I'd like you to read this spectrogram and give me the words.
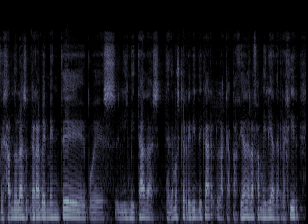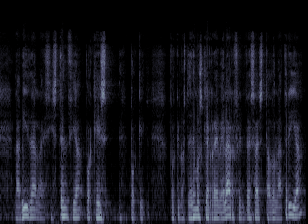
dejándolas gravemente pues limitadas. Tenemos que reivindicar la capacidad de la familia de regir la vida, la existencia, porque es porque, porque nos tenemos que revelar frente a esa estadolatría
